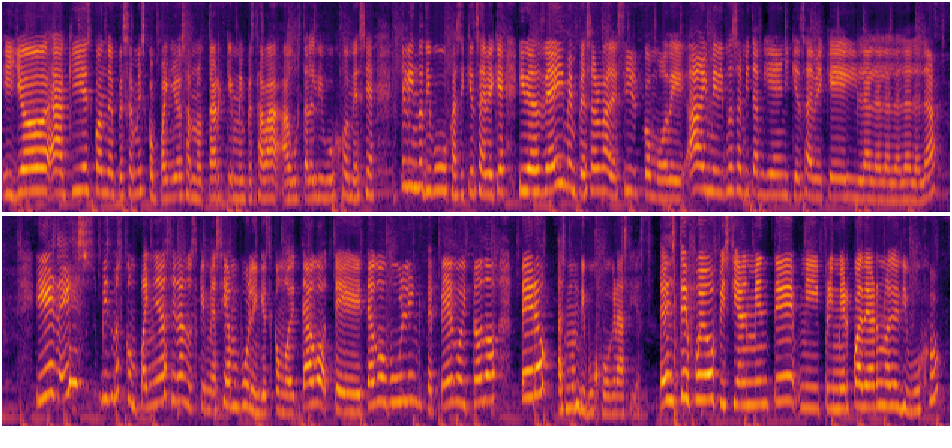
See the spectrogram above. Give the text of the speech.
Y yo aquí es cuando empezó mis compañeros a notar que me empezaba a gustar el dibujo y me decía, qué lindo dibujo, así quién sabe qué. Y desde ahí me empezaron a decir como de, ay, me dibujas a mí también y quién sabe qué y la la la la la la la. Y esos mismos compañeros eran los que me hacían bullying. Es como de te hago, te, te hago bullying, te pego y todo, pero hazme un dibujo, gracias. Este fue oficialmente mi primer cuaderno de dibujo.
